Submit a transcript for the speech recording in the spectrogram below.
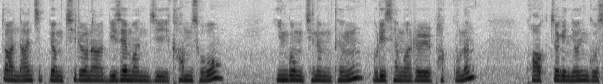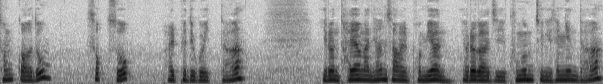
또한 난치병 치료나 미세먼지 감소, 인공지능 등 우리 생활을 바꾸는 과학적인 연구 성과도 속속 발표되고 있다. 이런 다양한 현상을 보면 여러 가지 궁금증이 생긴다.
